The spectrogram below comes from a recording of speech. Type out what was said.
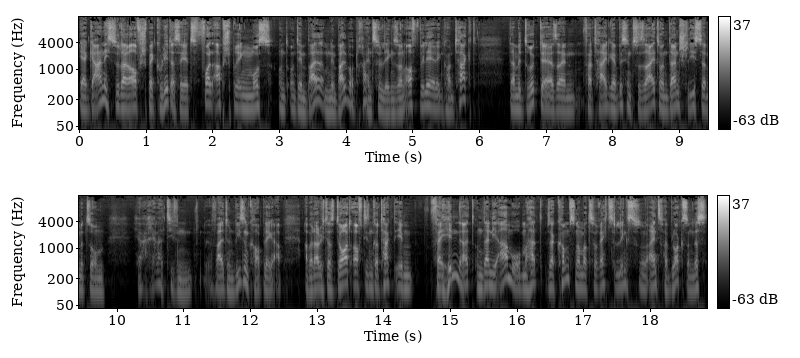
er gar nicht so darauf spekuliert, dass er jetzt voll abspringen muss und, und den Ball, um den Ball überhaupt reinzulegen, sondern oft will er den Kontakt. Damit drückt er seinen Verteidiger ein bisschen zur Seite und dann schließt er mit so einem ja, relativen Wald- und Wiesenkorbleger ab. Aber dadurch, dass dort oft diesen Kontakt eben verhindert und dann die Arme oben hat, da kommt es nochmal zu rechts, zu links, zu ein, zwei Blocks und das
